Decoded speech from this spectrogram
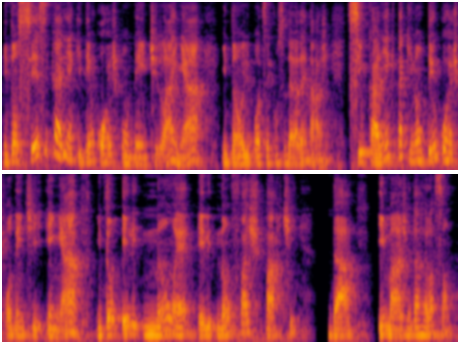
Então, se esse carinha aqui tem um correspondente lá em A, então ele pode ser considerado a imagem. Se o carinha que está aqui não tem um correspondente em A, então ele não é, ele não faz parte da imagem da relação.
